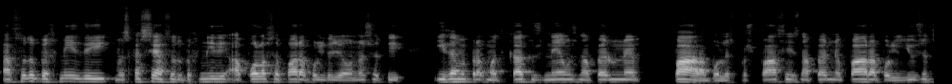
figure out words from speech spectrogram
αυτό το παιχνίδι, βασικά σε αυτό το παιχνίδι, απόλαυσα πάρα πολύ το γεγονός ότι είδαμε πραγματικά τους νέους να παίρνουν πάρα πολλές προσπάθειες, να παίρνουν πάρα πολύ usage,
